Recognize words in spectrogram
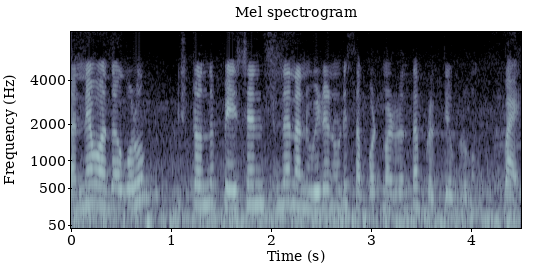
ಧನ್ಯವಾದಗಳು. ಇಷ್ಟೊಂದು ಪೇಷನ್ಸಿಂದ ನಾನು ವಿಡಿಯೋ ನೋಡಿ ಸಪೋರ್ಟ್ ಮಾಡಿರೋಂಥ ಪ್ರತಿಯೊಬ್ಬರಿಗೂ ಬಾಯ್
